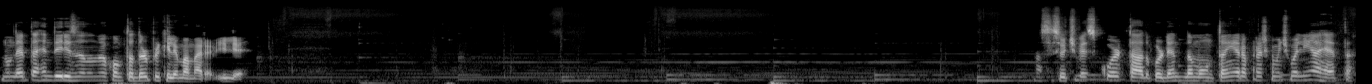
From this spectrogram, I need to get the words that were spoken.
Não deve estar tá renderizando no meu computador porque ele é uma maravilha. Nossa, se eu tivesse cortado por dentro da montanha era praticamente uma linha reta.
